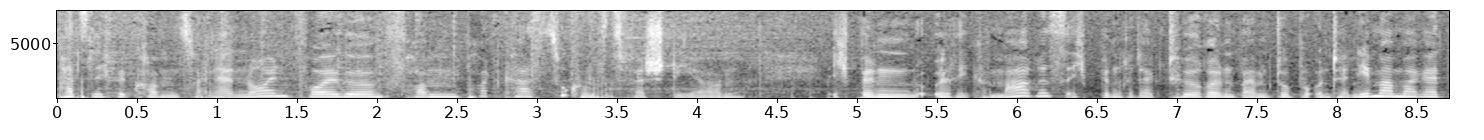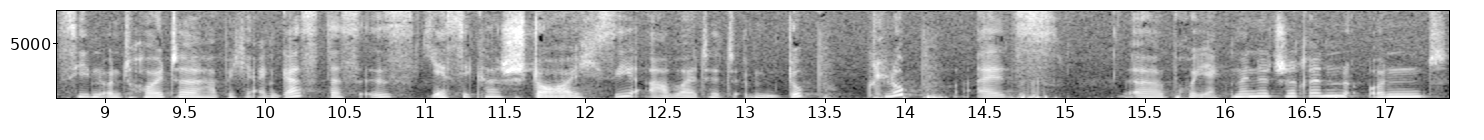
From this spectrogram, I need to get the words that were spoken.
Herzlich willkommen zu einer neuen Folge vom Podcast Zukunftsversteher. Ich bin Ulrike Maris, ich bin Redakteurin beim DUB Unternehmermagazin und heute habe ich einen Gast, das ist Jessica Storch. Sie arbeitet im DUB Club als äh, Projektmanagerin und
